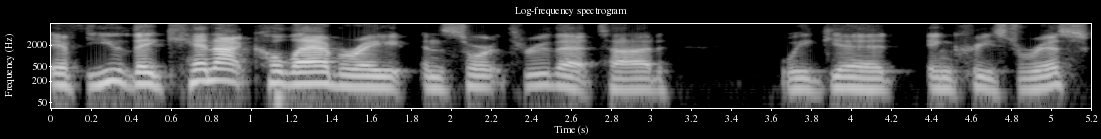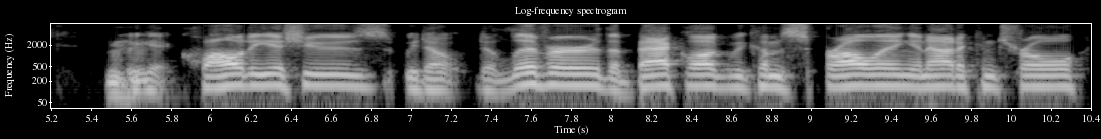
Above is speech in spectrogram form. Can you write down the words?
If you they cannot collaborate and sort through that, Todd, we get increased risk Mm-hmm. We get quality issues. We don't deliver. The backlog becomes sprawling and out of control.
